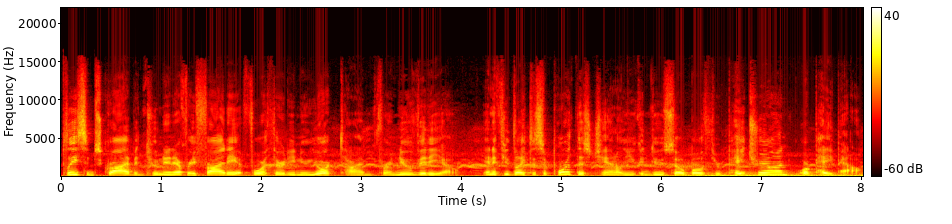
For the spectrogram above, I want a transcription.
Please subscribe and tune in every Friday at 4.30 New York time for a new video. And if you'd like to support this channel, you can do so both through Patreon or PayPal.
